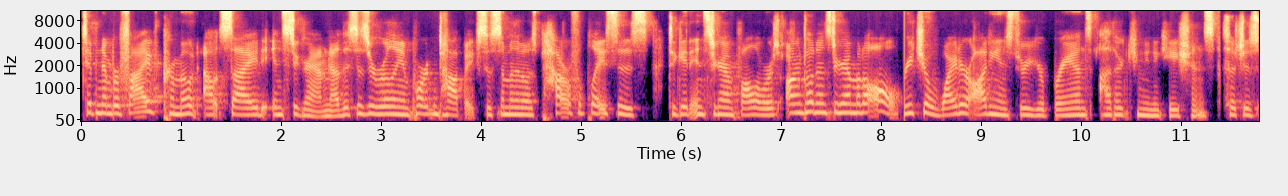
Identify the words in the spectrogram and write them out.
Tip number five promote outside Instagram. Now, this is a really important topic. So, some of the most powerful places to get Instagram followers aren't on Instagram at all. Reach a wider audience through your brand's other communications, such as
